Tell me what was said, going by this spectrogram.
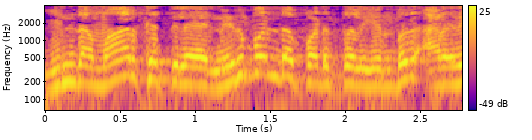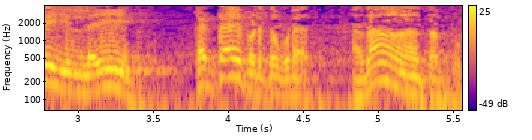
இந்த மார்க்கத்தில நிர்பந்தப்படுத்தல் என்பது அறவே இல்லை. கட்டாயப்படுத்தக்கூடாது. அதான் தப்பு.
